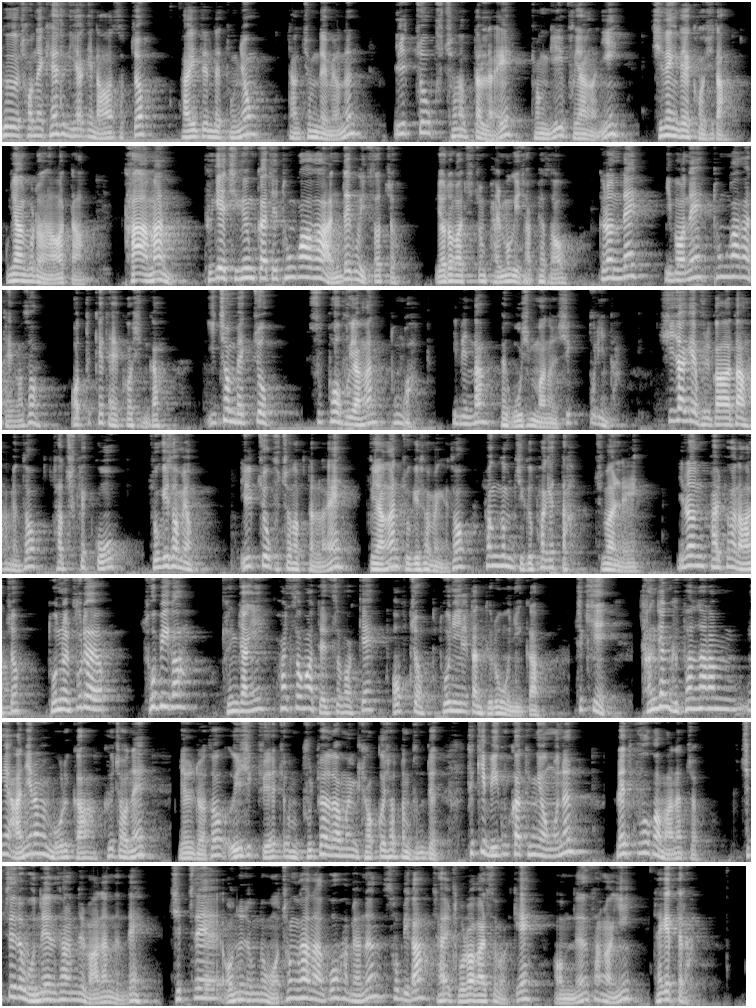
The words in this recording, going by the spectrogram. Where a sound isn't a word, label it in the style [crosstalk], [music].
그 전에 계속 이야기 나왔었죠? 바이든 대통령 당첨되면은 1조 9천억 달러의 경기 부양안이 진행될 것이다. 공약으로 나왔다. 다만 그게 지금까지 통과가 안 되고 있었죠. 여러 가지 좀 발목이 잡혀서. 그런데 이번에 통과가 되어서 어떻게 될 것인가? 2100조 슈퍼 부양안 통과. 1인당 150만 원씩 뿌린다. 시작에 불과하다 하면서 자축했고 조기 서명 1조 9천억 달러의 부양한 조기 서명에서 현금 지급하겠다. 주말 내에. 이런 발표가 나왔죠. 돈을 뿌려요. 소비가 굉장히 활성화될 수밖에 없죠. 돈이 일단 들어오니까. 특히 당장 급한 사람이 아니라면 모를까. 그 전에 예를 들어서 의식주에 좀 불편함을 겪으셨던 분들, 특히 미국 같은 경우는 레드푸어가 많았죠. 집세도 못 내는 사람들 많았는데 집세 어느 정도 뭐 청산하고 하면은 소비가 잘 돌아갈 수밖에 없는 상황이 되겠더라.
